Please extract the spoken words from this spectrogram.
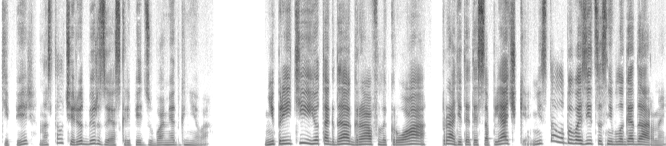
Теперь настал черед Берзе скрипеть зубами от гнева. Не прийти ее тогда граф Лекруа прадед этой соплячки, не стала бы возиться с неблагодарной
